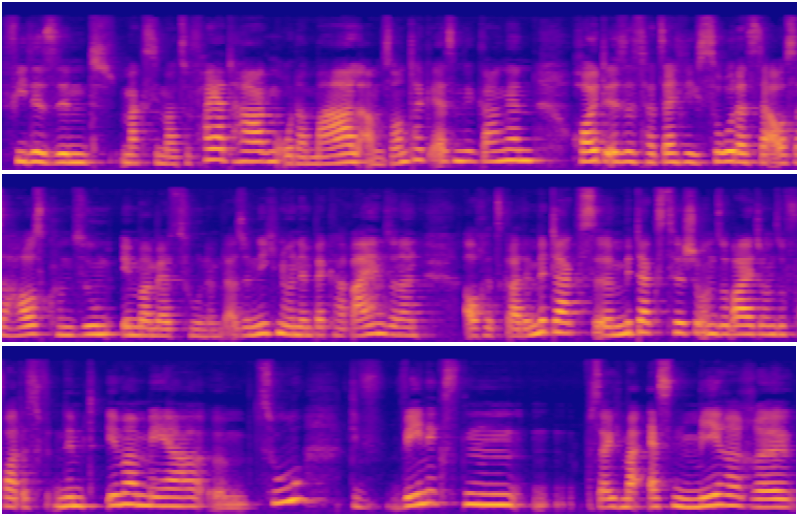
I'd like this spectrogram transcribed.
Viele sind maximal zu Feiertagen oder mal am Sonntag essen gegangen. Heute ist es tatsächlich so, dass der Außerhauskonsum immer mehr zunimmt. Also nicht nur in den Bäckereien, sondern auch jetzt gerade mittags, äh, Mittagstische und so weiter und so fort. Das nimmt immer mehr ähm, zu. Die wenigsten, sage ich mal, essen mehrere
